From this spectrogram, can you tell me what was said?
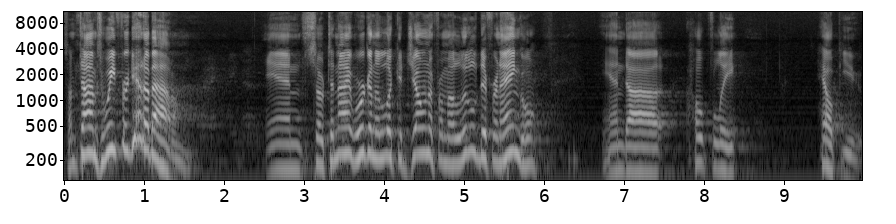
Sometimes we forget about them. And so tonight we're going to look at Jonah from a little different angle and uh, hopefully help you.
